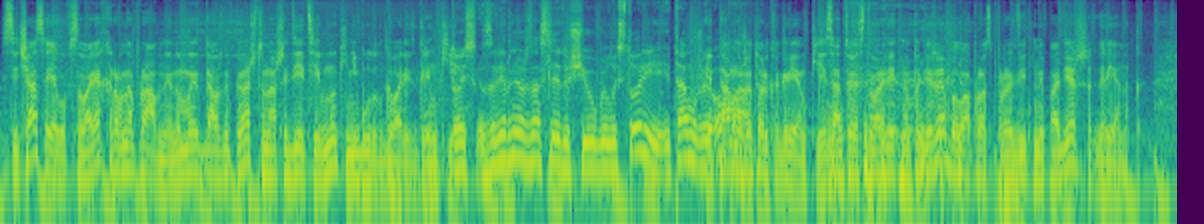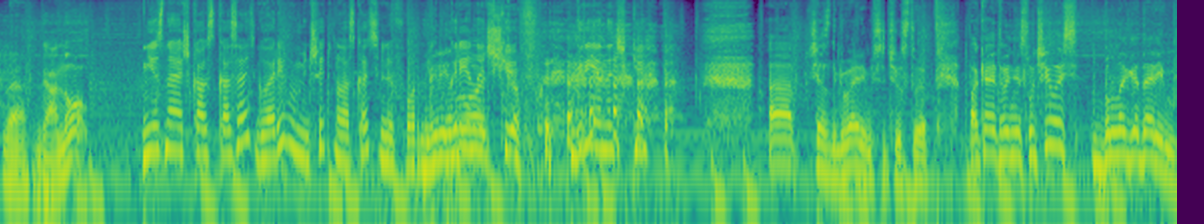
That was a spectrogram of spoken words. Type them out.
Сейчас, я говорю, в словарях равноправные, но мы должны понимать, что наши дети и внуки не будут говорить гренки. То есть завернешь за следующий угол истории, и там уже... и там опа. уже только гренки. И, соответственно, в родительном падеже был вопрос про родительный падеж гренок. Да. Да, но Не знаешь, как сказать, говори в уменьшительно-ласкательной форме. Греночки. Греночки. А, сейчас договоримся, чувствую. Пока этого не случилось, благодарим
